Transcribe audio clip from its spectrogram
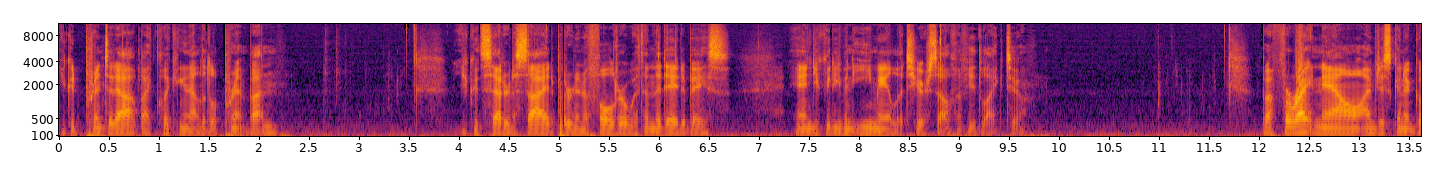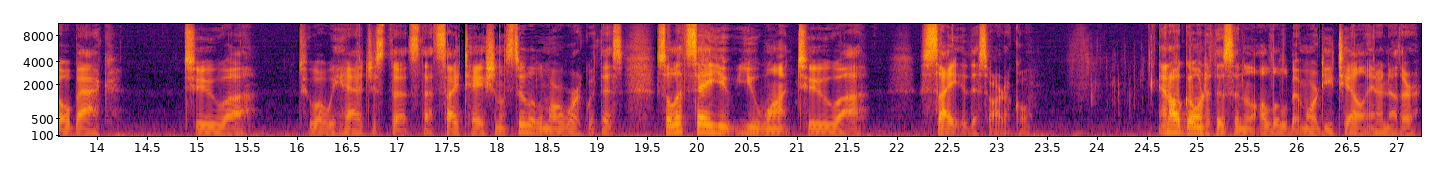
You could print it out by clicking that little print button. You could set it aside, put it in a folder within the database, and you could even email it to yourself if you'd like to. But for right now, I'm just going to go back to uh, to what we had, just that's that citation. Let's do a little more work with this. So let's say you, you want to uh, cite this article. And I'll go into this in a little bit more detail in another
